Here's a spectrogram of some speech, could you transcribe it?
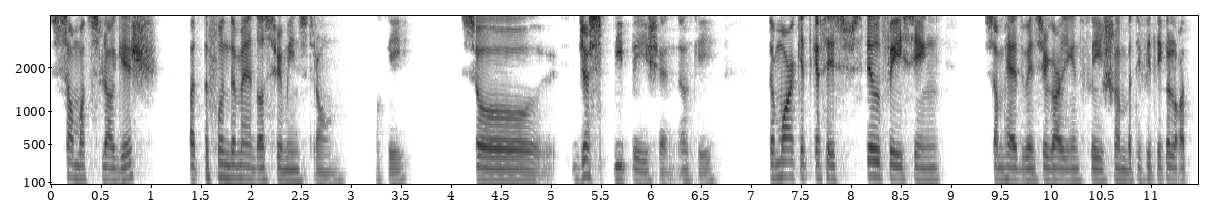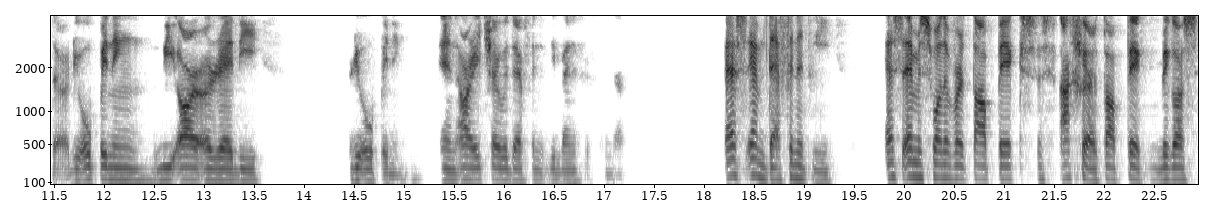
somewhat sluggish, but the fundamentals remain strong. Okay. So just be patient, okay? The market kasi is still facing some headwinds regarding inflation, but if you take a look at the reopening, we are already reopening. And RHI would definitely benefit from that. SM definitely. SM is one of our top picks, actually our top pick, because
